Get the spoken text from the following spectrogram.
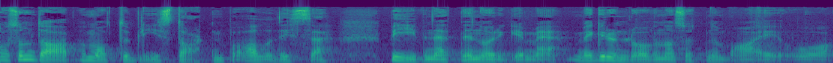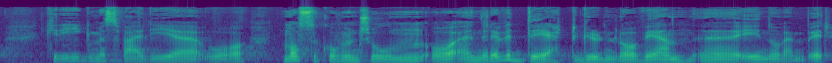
Og som da på en måte blir starten på alle disse begivenhetene i Norge med, med grunnloven av 17. mai og krig med Sverige og Mossekonvensjonen og en revidert grunnlov igjen eh, i november.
